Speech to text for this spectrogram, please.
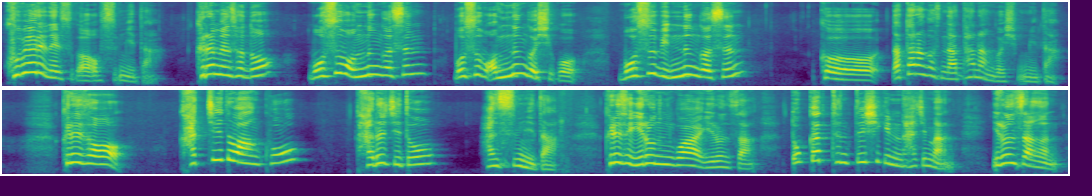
구별해낼 수가 없습니다. 그러면서도 모습 없는 것은 모습 없는 것이고 모습 있는 것은 그 나타난 것은 나타난 것입니다. 그래서 같지도 않고 다르지도 않습니다. 그래서 이론과 이론상 똑같은 뜻이기는 하지만 이론상은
